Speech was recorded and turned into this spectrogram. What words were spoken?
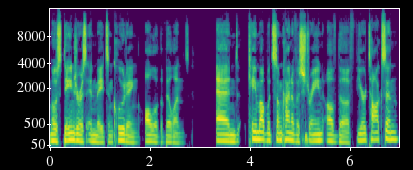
most dangerous inmates, including all of the villains, and came up with some kind of a strain of the fear toxin,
